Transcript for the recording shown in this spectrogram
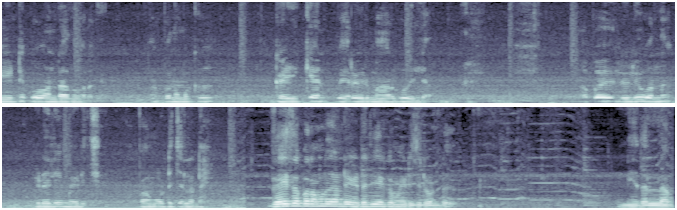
വീട്ടിൽ പോകണ്ടെന്ന് പറഞ്ഞു. അപ്പോൾ നമുക്ക് കഴിക്കാൻ വേറെ ഒരു മാർഗവും ഇല്ല. അപ്പോൾ ലുലു വന്ന് ഇഡലി മേടിച്ച്. അപ്പോൾ അങ്ങോട്ട് ചെല്ലട്ടെ. ഗൈസ് അപ്പോൾ നമ്മൾ കണ്ട ഇഡലിയൊക്കെ മേടിച്ചിട്ടുണ്ട്. ഇനി ഇതെല്ലാം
